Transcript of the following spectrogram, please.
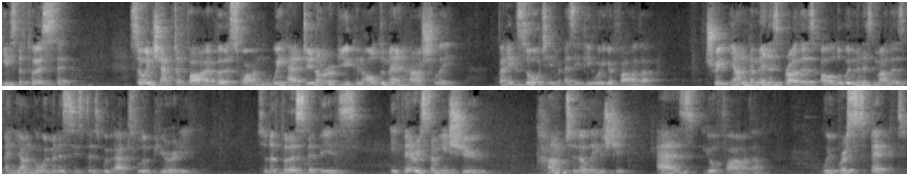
gives the first step. So in chapter 5, verse 1, we had Do not rebuke an older man harshly, but exhort him as if he were your father. Treat younger men as brothers, older women as mothers, and younger women as sisters with absolute purity. So the first step is if there is some issue, come to the leadership as your father, with respect,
